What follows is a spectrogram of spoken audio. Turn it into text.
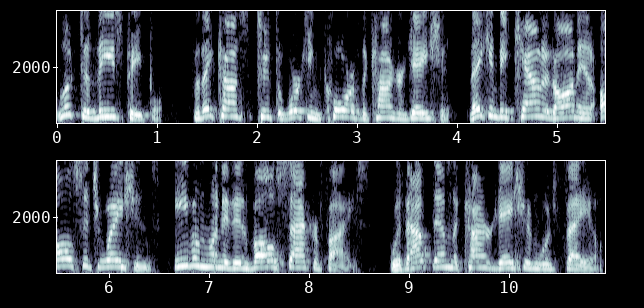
Look to these people, for they constitute the working core of the congregation. They can be counted on in all situations, even when it involves sacrifice. Without them, the congregation would fail.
